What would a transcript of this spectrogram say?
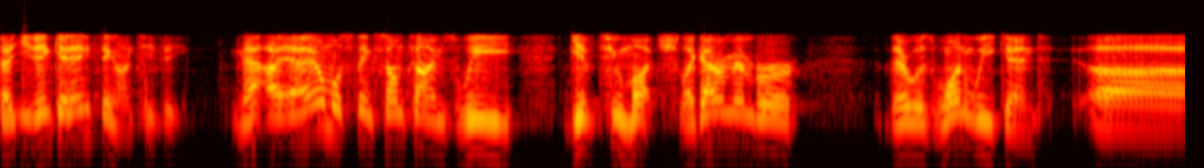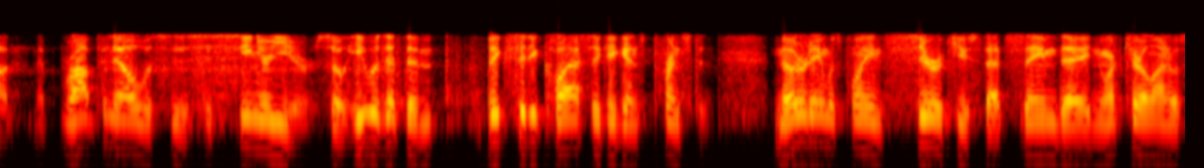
that you didn't get anything on TV. Now, I, I almost think sometimes we give too much. Like I remember there was one weekend uh Rob Pannell was his, his senior year. So he was at the Big City Classic against Princeton. Notre Dame was playing Syracuse that same day. North Carolina was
